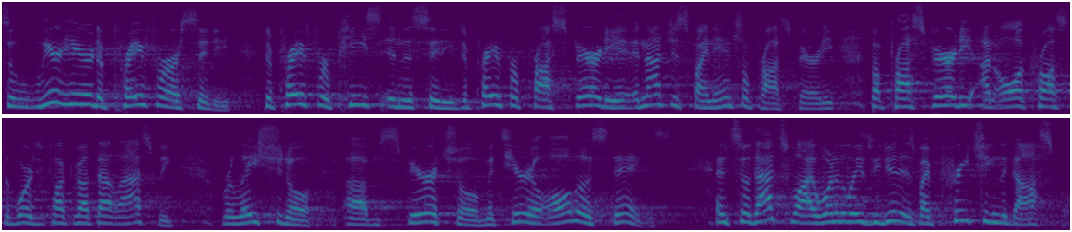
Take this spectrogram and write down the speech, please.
So we're here to pray for our city, to pray for peace in the city, to pray for prosperity, and not just financial prosperity, but prosperity on all across the board. We talked about that last week relational, um, spiritual, material, all those things. And so that's why one of the ways we do this is by preaching the gospel.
